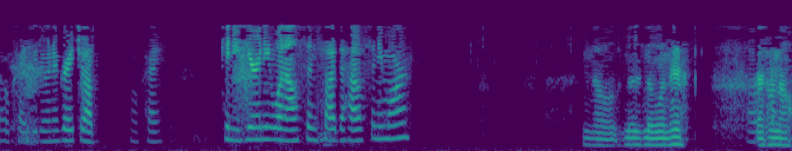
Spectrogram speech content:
Okay, you're doing a great job. Okay. Can you hear anyone else inside the house anymore? No, there's no one here. I don't know.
